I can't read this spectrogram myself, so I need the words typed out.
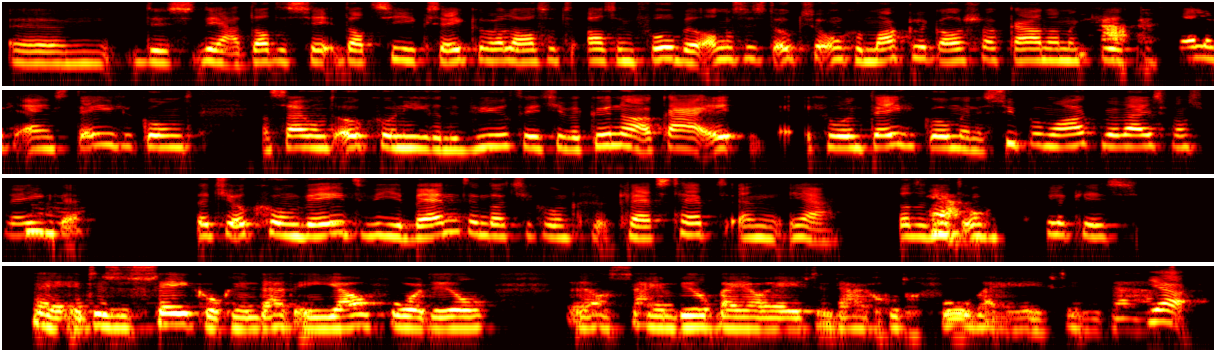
Ehm, dus ja, dat, is, dat zie ik zeker wel als, het, als een voorbeeld. Anders is het ook zo ongemakkelijk als je elkaar dan een Ja. keer toevallig eens tegenkomt. Want zij woont ook gewoon hier in de buurt, weet je. We kunnen elkaar e- gewoon tegenkomen in de supermarkt, bij wijze van spreken. Dat je ook gewoon weet wie je bent en dat je gewoon gekletst hebt. En ja, dat het Ja. niet ongemakkelijk is. nee, het is dus zeker ook inderdaad in jouw voordeel. eh, als zij een beeld bij jou heeft en daar een goed gevoel bij heeft, inderdaad. Ja,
